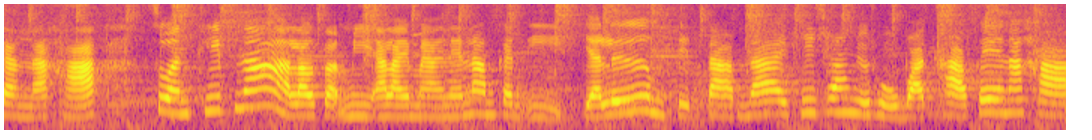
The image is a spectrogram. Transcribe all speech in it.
กันนะคะ ส่วนคลิปหน้าเราจะมีอะไรมาแนะนำกันอีก อย่าลืมติดตามได้ที่ช่อง YouTube วัดคาเฟ่นะคะ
